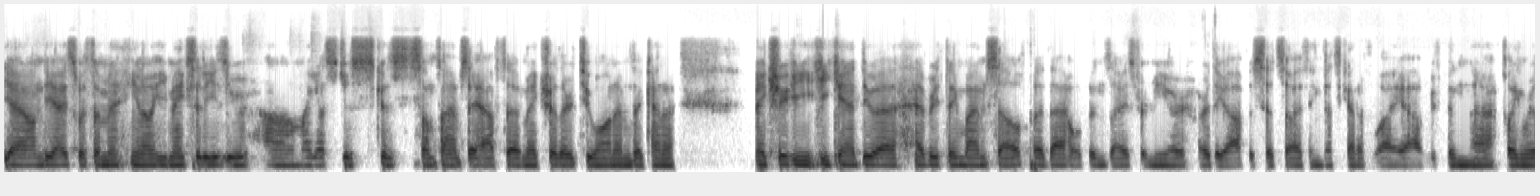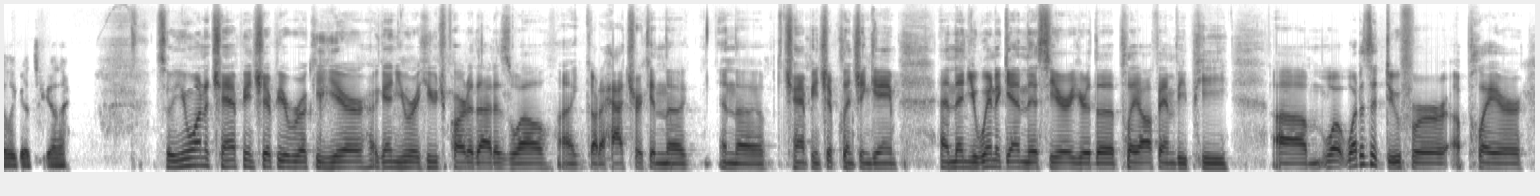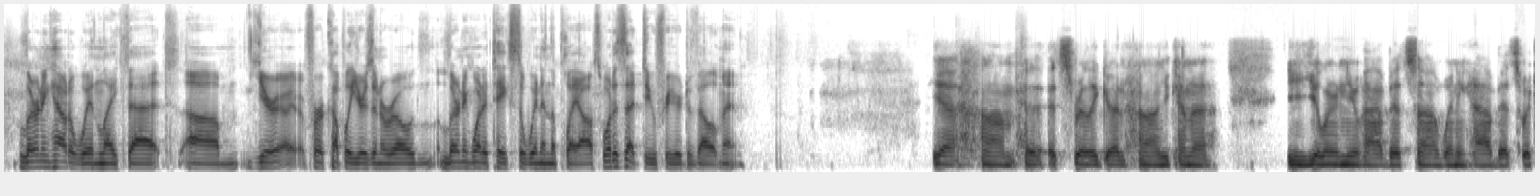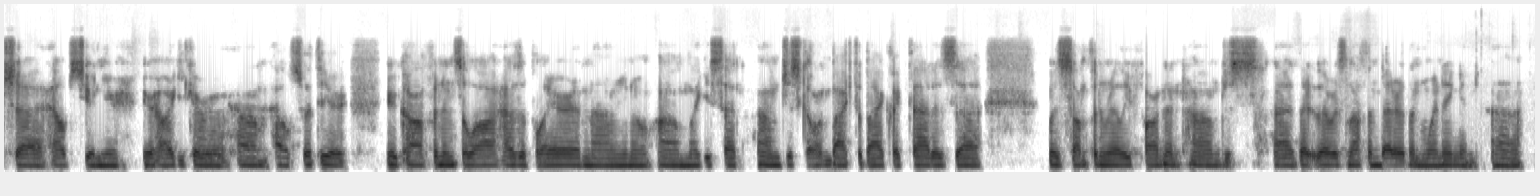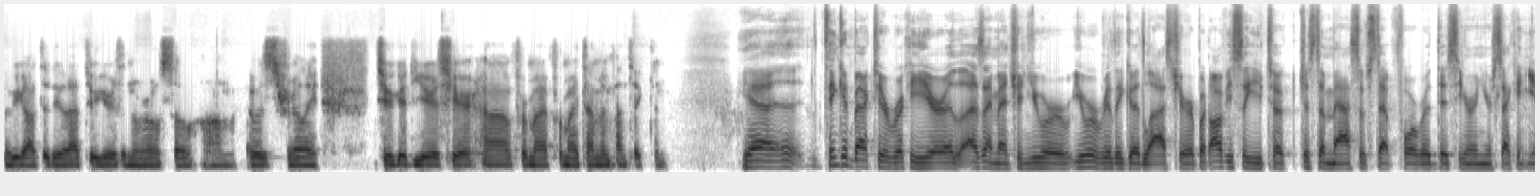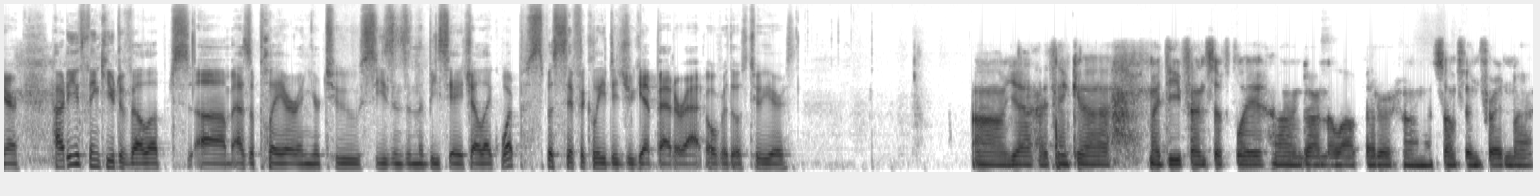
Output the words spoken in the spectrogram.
yeah, on the ice with him, you know, he makes it easier. Um, I guess just because sometimes they have to make sure they're two on him to kind of make sure he, he can't do uh, everything by himself, but that opens eyes for me or, or the opposite. So I think that's kind of why uh, we've been uh, playing really good together. So you won a championship your rookie year. Again, you were a huge part of that as well. I got a hat trick in the in the championship clinching game, and then you win again this year. You're the playoff MVP. Um, what what does it do for a player learning how to win like that um, year for a couple years in a row, learning what it takes to win in the playoffs? What does that do for your development? Yeah, um, it, it's really good. Uh, you kind of you, you learn new habits, uh, winning habits, which uh, helps you in your, your hockey career. Um, helps with your your confidence a lot as a player, and uh, you know, um, like you said, um, just going back to back like that is uh, was something really fun, and um, just uh, there, there, was nothing better than winning, and uh, we got to do that two years in a row. So um, it was really two good years here for my for my time in Penticton. Yeah, thinking back to your rookie year, as I mentioned, you were you were really good last year, but obviously you took just a massive step forward this year in your second year. How do you think you developed um, as a player in your two seasons in the BCHL? Like, what specifically did you get better at over those two years? Uh, yeah, I think uh, my defensive play uh, gotten a lot better. Um, that's something Fred and uh,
